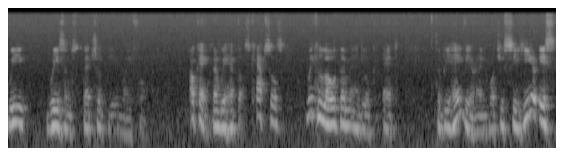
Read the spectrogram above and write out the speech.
We reasoned that should be a way forward. Okay, then we have those capsules. We can load them and look at the behavior. And what you see here is,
